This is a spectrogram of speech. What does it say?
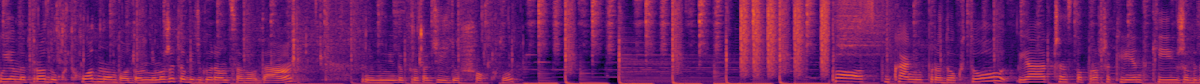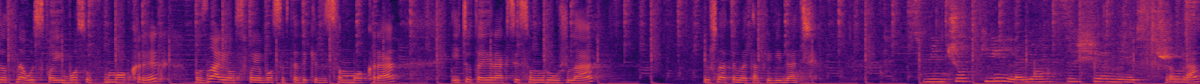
Wyspłukujemy produkt chłodną wodą. Nie może to być gorąca woda, żeby nie doprowadzić do szoku. Po spłukaniu produktu ja często proszę klientki, żeby dotknęły swoich włosów mokrych, bo znają swoje włosy wtedy, kiedy są mokre. I tutaj reakcje są różne. Już na tym etapie widać. Jest mięciutki, lejący się, nie jest szorstki. Dobra,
